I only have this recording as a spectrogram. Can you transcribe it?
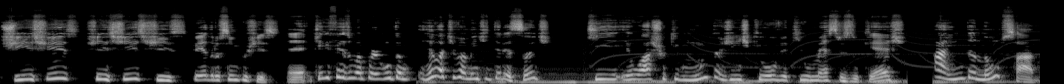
XXXXX, Pedro 5X. É, que ele fez uma pergunta relativamente interessante que eu acho que muita gente que ouve aqui o Mestres do Cash ainda não sabe.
